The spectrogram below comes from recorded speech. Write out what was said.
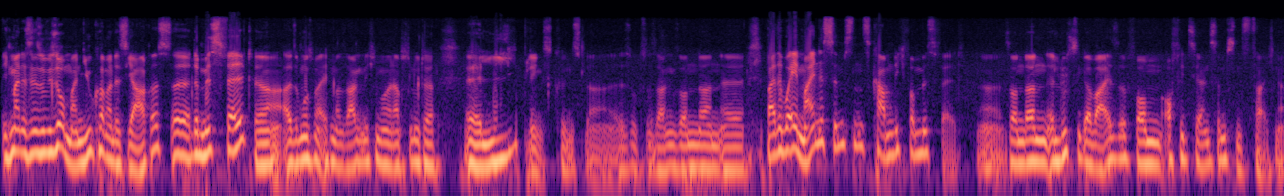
Ich meine, das ist ja sowieso mein Newcomer des Jahres, äh, der Missfeld. Ja, also muss man echt mal sagen, nicht nur mein absoluter äh, Lieblingskünstler äh, sozusagen, sondern, äh, by the way, meine Simpsons kamen nicht vom Missfeld, ja, sondern äh, lustigerweise vom offiziellen Simpsons-Zeichner.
